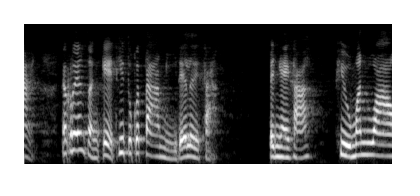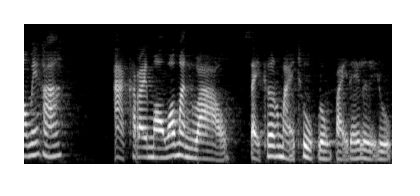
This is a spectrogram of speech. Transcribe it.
อะนักเรียนสังเกตที่ตุ๊กตาหมีได้เลยค่ะ เป็นไงคะ ผิวมันวาวไหมคะอะใครมองว่ามันวาว ใส่เครื่องหมายถูกลงไปได้เลยลูก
